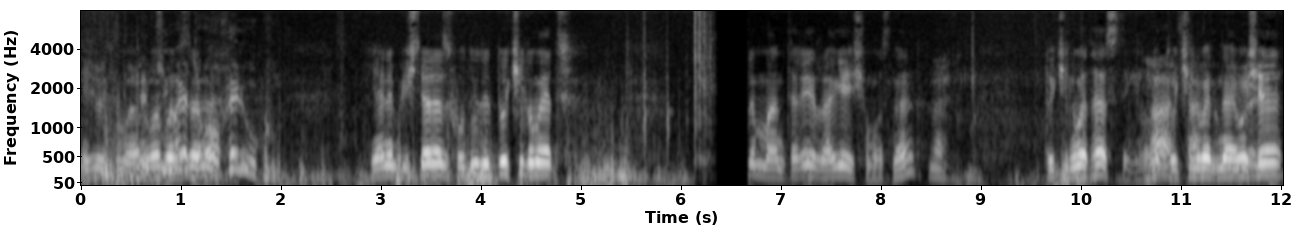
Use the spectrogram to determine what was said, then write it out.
اینجوری که معلومه مال تا منظر آخر او یعنی بیشتر از حدود دو کیلومتر منطقه رگه شماست نه؟ نه. دو کیلومتر هست دیگه. حالا هست، دو هست، کیلومتر نباشه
